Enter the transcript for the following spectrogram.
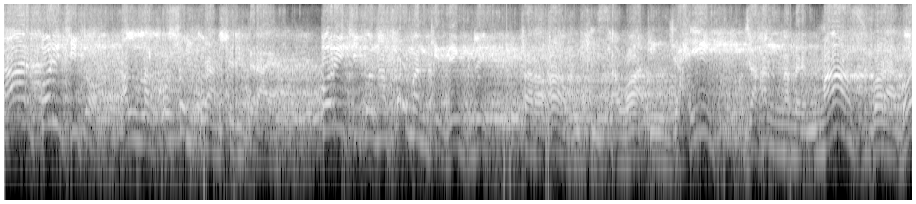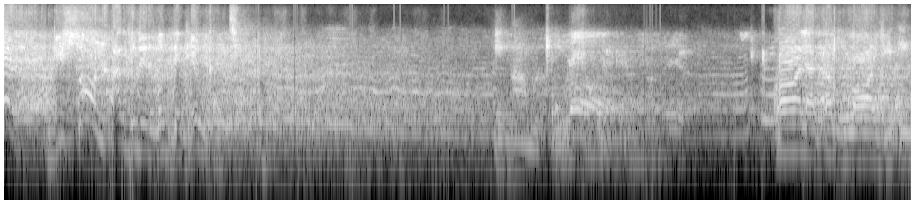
তার পরিচিত আল্লাহ কসম কোরআন শরীফের আয়াত, পরিচিত নাফরমানকে দেখবে। ফারাআহু ফি সাওয়াইল জাহিম, জাহান্নামের মাছ বরাবর ভীষণ আগুনের মধ্যে ঢেউ খাচ্ছে। ইমামকে قال تالله إن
